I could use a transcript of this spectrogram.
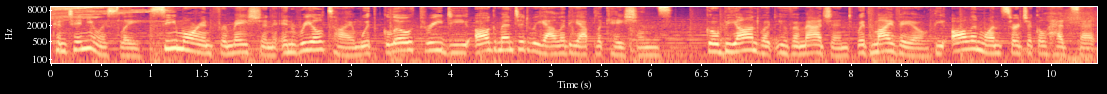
continuously. See more information in real time with Glow 3D augmented reality applications. Go beyond what you've imagined with MyVeo, the all-in-one surgical headset.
